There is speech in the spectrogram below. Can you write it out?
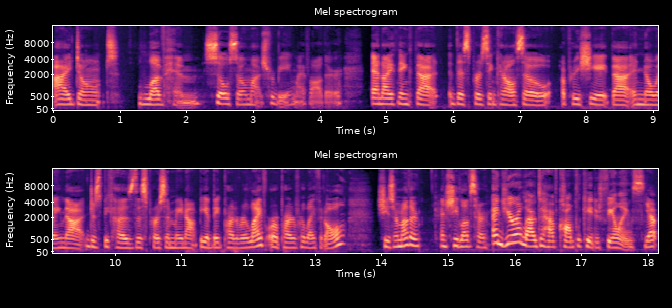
I don't love him so so much for being my father. And I think that this person can also appreciate that and knowing that just because this person may not be a big part of her life or a part of her life at all, she's her mother and she loves her. And you're allowed to have complicated feelings. Yep.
